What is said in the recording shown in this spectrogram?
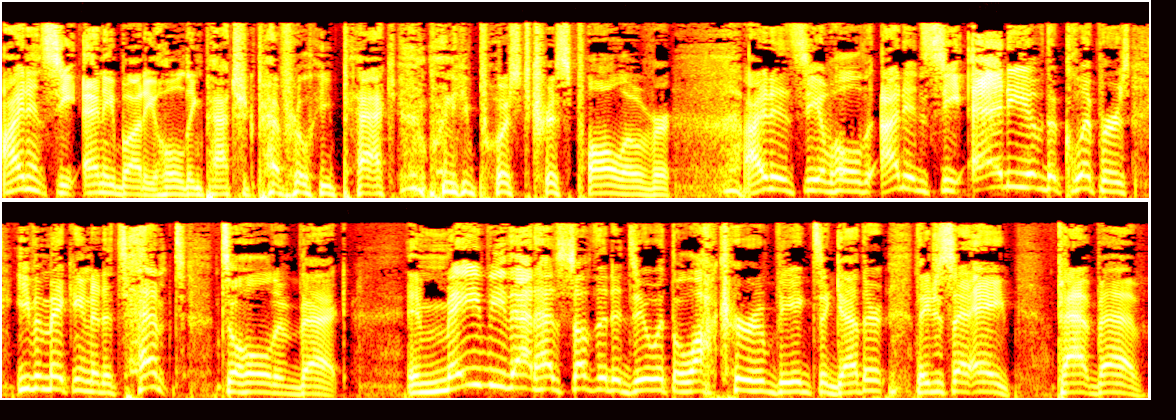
I didn't see anybody holding Patrick Beverley back when he pushed Chris Paul over. I didn't see him hold, I didn't see any of the Clippers even making an attempt to hold him back. And maybe that has something to do with the locker room being together. They just said, hey, Pat Bev,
